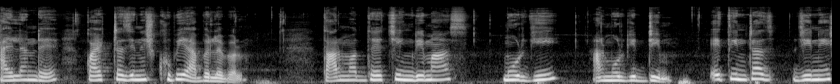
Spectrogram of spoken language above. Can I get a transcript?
থাইল্যান্ডে কয়েকটা জিনিস খুবই অ্যাভেলেবল তার মধ্যে চিংড়ি মাছ, মুরগি আর মুরগির ডিম। এই তিনটা জিনিস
